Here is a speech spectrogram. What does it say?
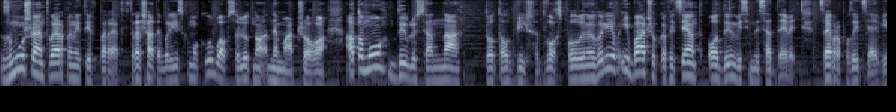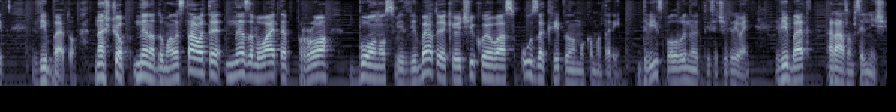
Змушує Антверпен йти вперед. Втрачати бельгійському клубу абсолютно нема чого. А тому дивлюся на тотал більше 2,5 голів і бачу коефіцієнт 1,89. Це пропозиція від Вібету. На що б не надумали ставити, не забувайте про бонус від Вібету, який очікує вас у закріпленому коментарі. 2,5 тисячі гривень. Вібет разом сильніші.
